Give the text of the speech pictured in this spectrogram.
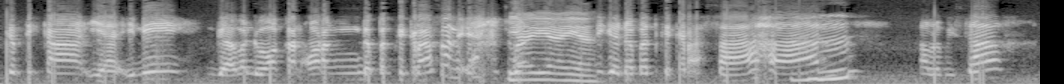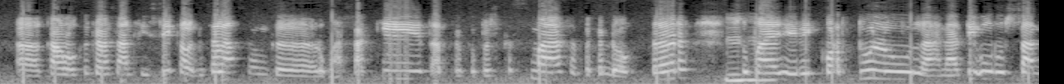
ketika ya ini nggak mendoakan orang dapat kekerasan ya Ya, cuma ya, ya. ketika dapat kekerasan Mhm. kalau bisa eh, kalau kekerasan fisik kalau bisa langsung ke rumah sakit atau ke puskesmas atau ke dokter Mhm. supaya di record dulu lah nanti urusan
